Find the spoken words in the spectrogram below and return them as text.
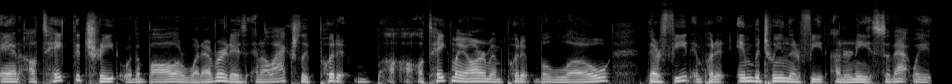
and I'll take the treat or the ball or whatever it is, and I'll actually put it. I'll take my arm and put it below their feet and put it in between their feet underneath. So that way,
